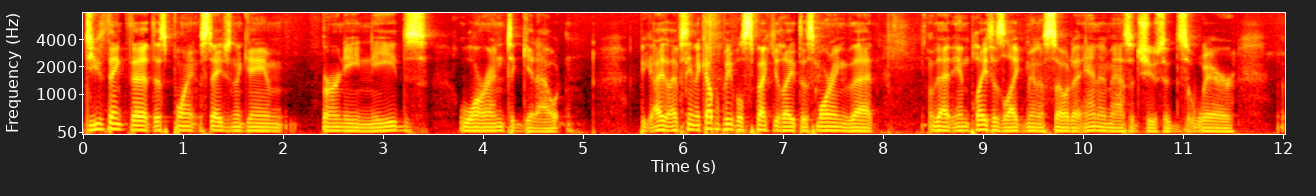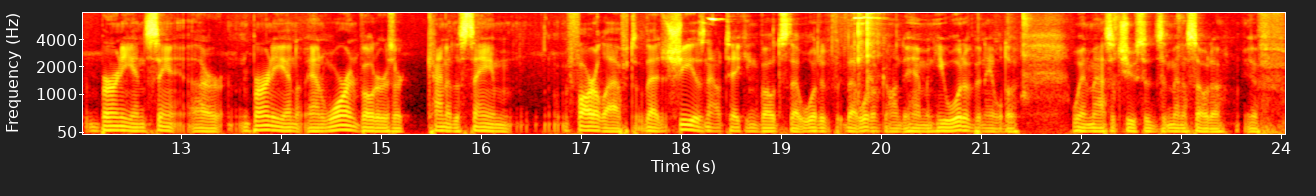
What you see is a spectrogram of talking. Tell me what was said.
Do you think that at this point stage in the game, Bernie needs Warren to get out? I've seen a couple people speculate this morning that that in places like Minnesota and in Massachusetts, where Bernie and San, or Bernie and, and Warren voters are kind of the same far left, that she is now taking votes that would have that would have gone to him, and he would have been able to win Massachusetts and Minnesota if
